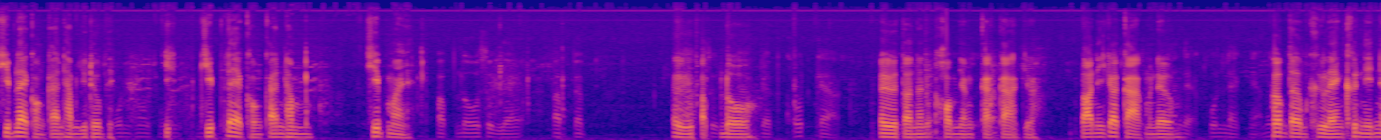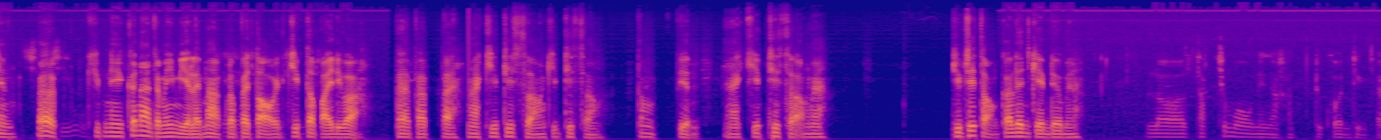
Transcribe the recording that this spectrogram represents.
คลิปแรกของการทำ YouTube เลยคลิปคลิปแรกของการทำคลิปใหม่ ปรับโลสุดแล้วปรับแบบเออปรับโลแบบโคตรกาก เออตอนนั้นคอมยังกากๆอยู่ตอนนี้ก็กากเหมือนเดิมนั่นแหละโคตรแหลกเนี่ยเพิ่มเติมคือแรงขึ้นนิดนึงก็ชิวคลิปนี้ก็น่าจะไม่มีอะไรมาก เราไปต่อกันคลิปต่อไปดีกว่าไปไปไปมาคลิปที่สองคลิปที่สองต้องเปลี่ยนมาคลิปที่สองนะคลิปที่สองก็เล่นเกมเดิมนะๆรอสักชั่วโมงหนึ่งอะครับ ทุกคนถึงจะ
